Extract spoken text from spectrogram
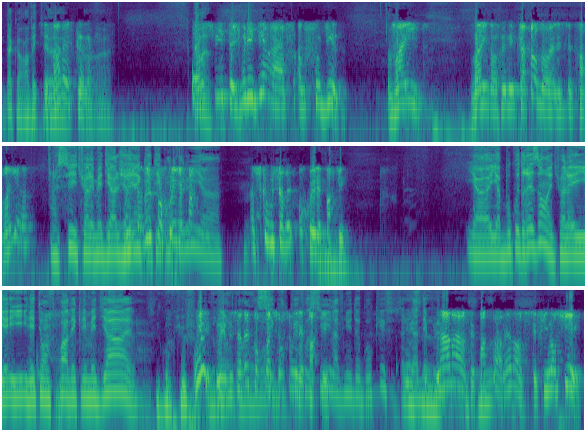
D'accord, avec. C'est balèze, quand même. ouais. Et ensuite, je voulais dire à, à Foudil, Vaïd, Vaïd en 2014, on l'a laissé travailler. Hein. Ah, si, tu as les médias algériens qui étaient contre lui. euh, Est-ce que vous savez pourquoi il est parti Il y, a, il y a beaucoup de raisons. Et tu as, il, il était en froid avec les médias. et, bah, Gourcuff. Oui, mais vous savez pourquoi surtout il est Gourcuff aussi, parti l'avenue de Gourcuff, ça lui a déplu. Non, non, c'est pas ça, mais non, c'est financier.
